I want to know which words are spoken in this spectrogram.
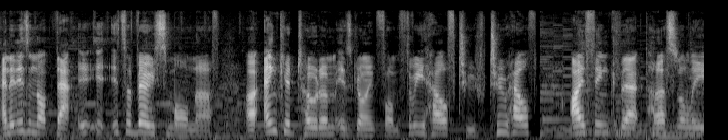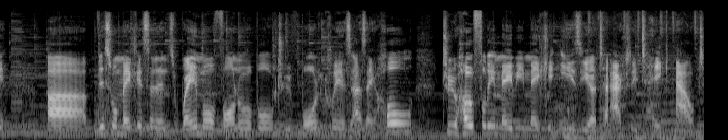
and it is not that, it, it's a very small nerf. Uh, Anchored Totem is going from 3 health to 2 health. I think that personally, uh, this will make it so that it's way more vulnerable to board clears as a whole, to hopefully maybe make it easier to actually take out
